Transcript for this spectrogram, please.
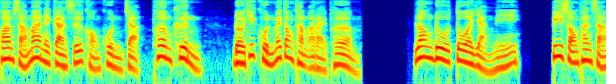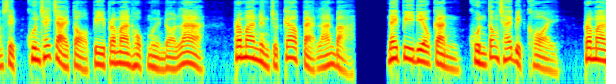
ความสามารถในการซื้อของคุณจะเพิ่มขึ้น โดยที่คุณไม่ต้องทำอะไรเพิ่ม ลองดูตัวอย่างนี้ ปี 2030 คุณใช้จ่ายต่อปีประมาณ 60,000 ดอลลาร์ ประมาณ 1.98 ล้านบาท ในปีเดียวกัน คุณต้องใช้บิตคอยประมาณ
